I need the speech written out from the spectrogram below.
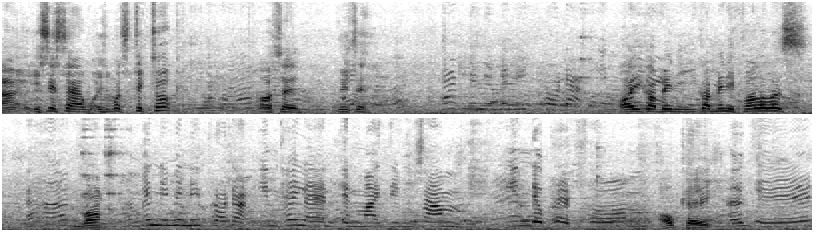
Uh, is this uh, what- what's TikTok? Oh, so there's a. have many many product in Oh, you got many. You got many followers. uh-huh. Lot. many many product in Thailand and my dim sum in the platform Okay. okay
